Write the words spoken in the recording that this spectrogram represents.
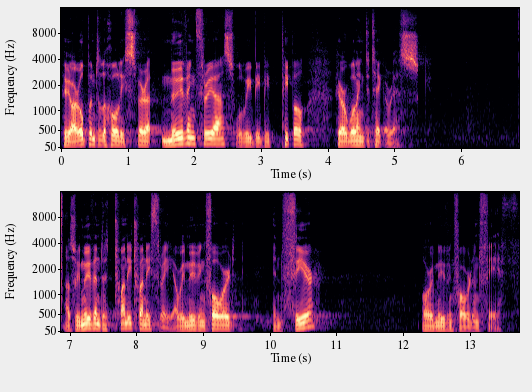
who are open to the Holy Spirit moving through us? Will we be people who are willing to take a risk? As we move into 2023, are we moving forward in fear or are we moving forward in faith?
